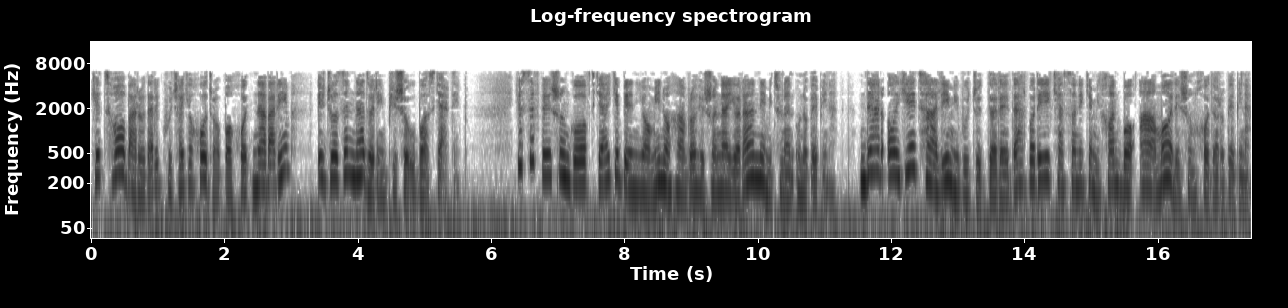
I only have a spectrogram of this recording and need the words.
که تا برادر کوچک خود را با خود نبریم اجازه نداریم پیش او باز کردیم یوسف بهشون گفت که اگه بنیامین و همراهشون نیارن نمی‌تونن اونو ببینن. در آیه تعلیمی وجود داره درباره کسانی که می‌خوان با اعمالشون خدا رو ببینن.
